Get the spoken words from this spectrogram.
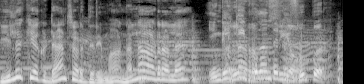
இலக்கியாக்கு டான்ஸ் ஆட தெரியுமா? நல்லா ஆடுறால எங்களுக்கு இப்பதான் தெரியும். சூப்பர்.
